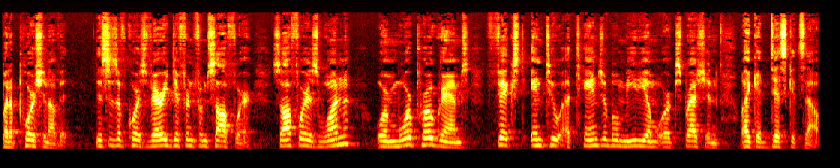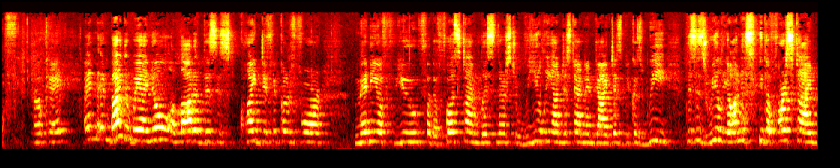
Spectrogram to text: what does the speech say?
but a portion of it. This is, of course, very different from software. Software is one or more programs fixed into a tangible medium or expression like a disk itself. Okay. And, and by the way, I know a lot of this is quite difficult for many of you, for the first time listeners, to really understand and digest because we, this is really honestly the first time,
